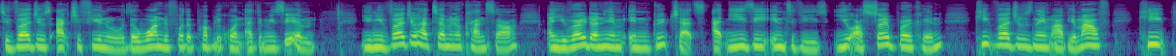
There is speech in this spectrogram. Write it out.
to Virgil's actual funeral, the one before the public one at the museum. You knew Virgil had terminal cancer and you rode on him in group chats at Yeezy interviews. You are so broken. Keep Virgil's name out of your mouth. Keep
